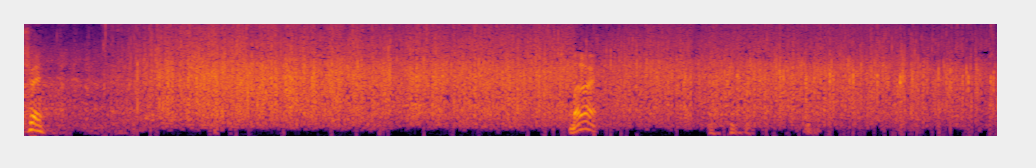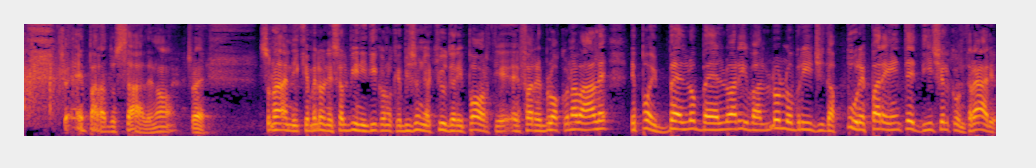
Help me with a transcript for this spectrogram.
Cioè, Ma non è... Cioè, è paradossale, no? Cioè, sono anni che Meloni e Salvini dicono che bisogna chiudere i porti e fare il blocco navale e poi bello bello arriva Lollobrigida, pure parente, e dice il contrario.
